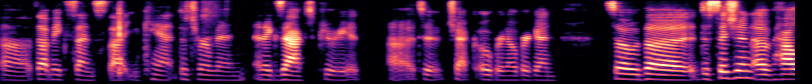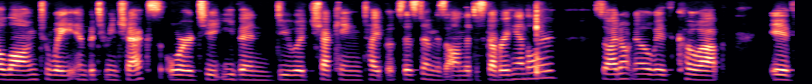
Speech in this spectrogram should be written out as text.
Uh, that makes sense that you can't determine an exact period uh, to check over and over again. So the decision of how long to wait in between checks or to even do a checking type of system is on the discovery handler. So I don't know with CoAP if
